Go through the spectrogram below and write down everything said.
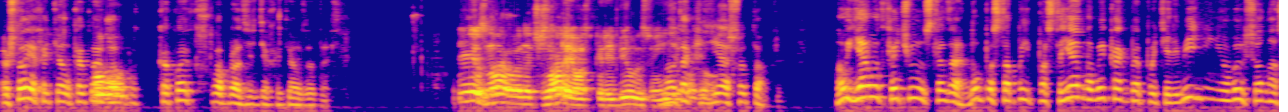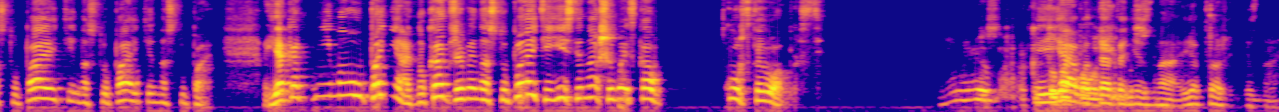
А что я хотел, какой, Ну, какой вопрос я тебе хотел задать? Не знаю, вы начинали, я вас перебил, извините, Ну так пожалуйста. я что там же. Ну, я вот хочу сказать, ну, постоянно вы как бы по телевидению, вы все наступаете, наступаете, наступаете. Я как не могу понять, ну как же вы наступаете, если наши войска в Курской области? Ну, не знаю. И я вот получилось. это не знаю, я тоже не знаю.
